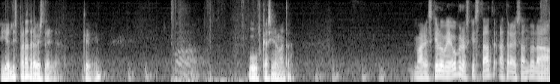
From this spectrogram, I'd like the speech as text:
Y él dispara a través de ella. Qué bien. Uf, casi me mata. Vale, es que lo veo, pero es que está at- atravesando la...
